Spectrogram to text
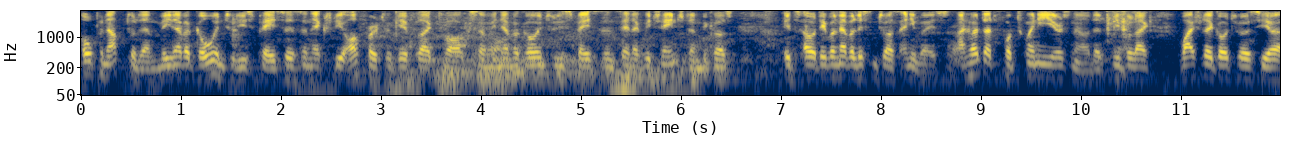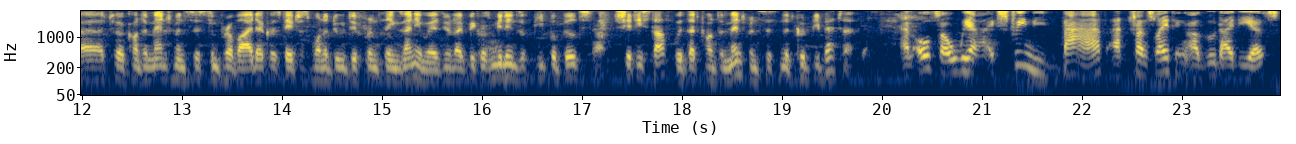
open up to them. We never go into these spaces and actually offer to give like talks, and we never go into these spaces and say like we change them because it's oh they will never listen to us anyways. I heard that for 20 years now that people like why should I go to a CR, uh, to a content management system provider because they just want to do different things anyways. You're like because millions of people build st- shitty stuff with that content management system that could be better. And also, we are extremely bad at translating our good ideas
